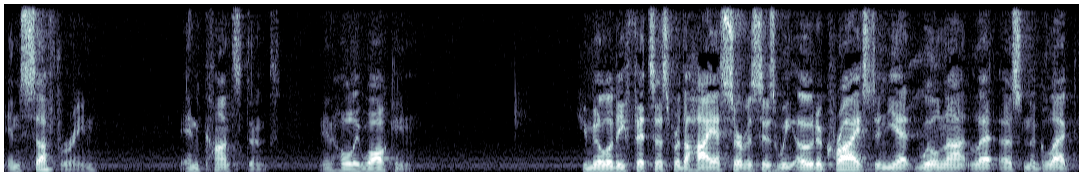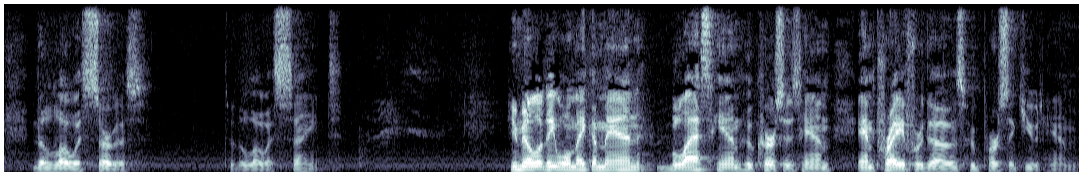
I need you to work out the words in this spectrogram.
in suffering, and constant in holy walking. Humility fits us for the highest services we owe to Christ, and yet will not let us neglect the lowest service to the lowest saint. Humility will make a man bless him who curses him and pray for those who persecute him.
